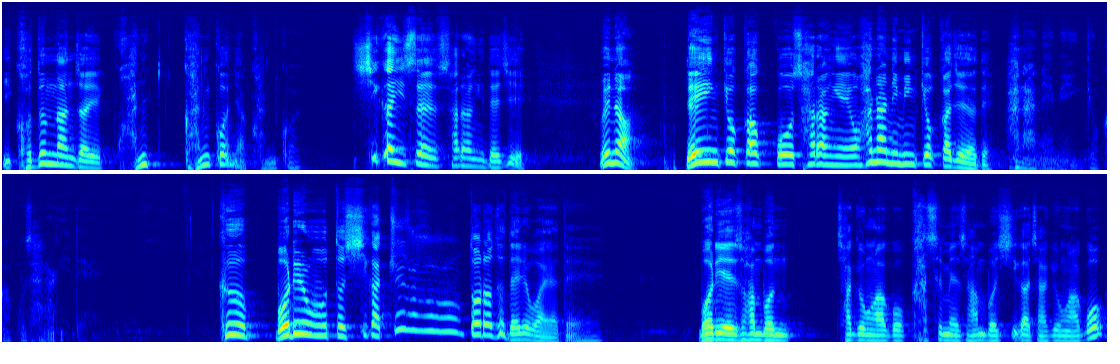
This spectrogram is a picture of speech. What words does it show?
이 거듭난 자의 관, 관건이야, 관건. 씨가 있어야 사랑이 되지. 왜냐? 내 인격 갖고 사랑해요. 하나님 인격 가져야 돼. 하나님의 인격 갖고 사랑이 돼. 그 머리로부터 씨가 쭈르륵 떨어져 내려와야 돼. 머리에서 한번 작용하고 가슴에서 한번 씨가 작용하고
